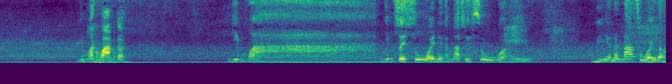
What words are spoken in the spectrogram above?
ๆยิ้มหวานหวานๆก่อนยิ้มหวานยิ้มสวยๆเนี่ยทำหน้าสวยๆอุ้ยอันนั้นหน้าสวยเหรอ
